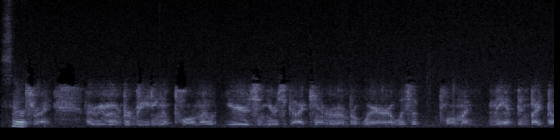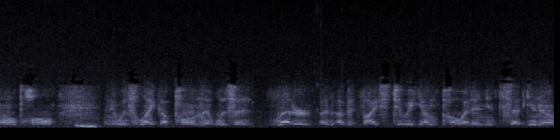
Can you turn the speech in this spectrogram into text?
So That's right. I remember reading a poem years and years ago. I can't remember where. It was a poem. It may have been by Donald Hall, mm-hmm. and it was like a poem that was a letter of advice to a young poet, and it said, you know,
